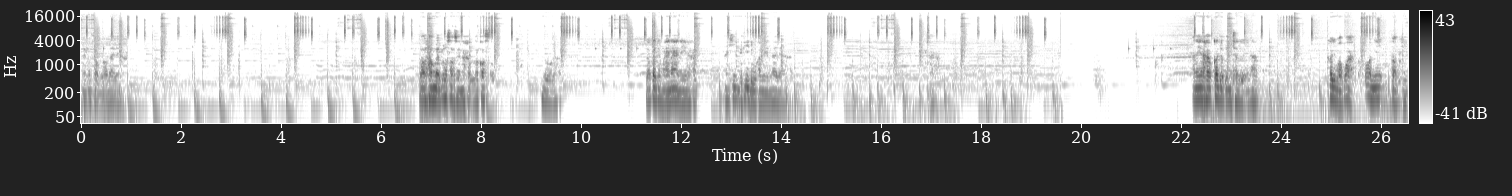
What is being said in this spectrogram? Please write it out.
ในทดสอบเราได้เลยนะเราทำแบบทดสอบเสร็จนะครับ แล้วก็ส่งดูนะครับ แล้วก็จะมาหน้านี้นะครับให้คลิกไปที่ดูคะแนนได้เลยนะครับ อันนี้นะครับก็จะเป็นเฉลยนะครับ ก็จะบอกว่าข้อนี้ตอบผิด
